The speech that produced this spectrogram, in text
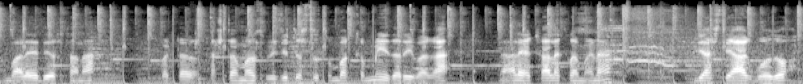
ತುಂಬ ಹಳೆಯ ದೇವಸ್ಥಾನ. ಬಟ್ ಕಸ್ಟಮರ್ಸ್ ವಿಸಿಟರ್ಸು ತುಂಬ ಕಮ್ಮಿ ಇದ್ದಾರೆ ಇವಾಗ. ನಾಳೆ ಕಾಲಕ್ರಮೇಣ ಜಾಸ್ತಿ ಆಗ್ಬೋದು.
